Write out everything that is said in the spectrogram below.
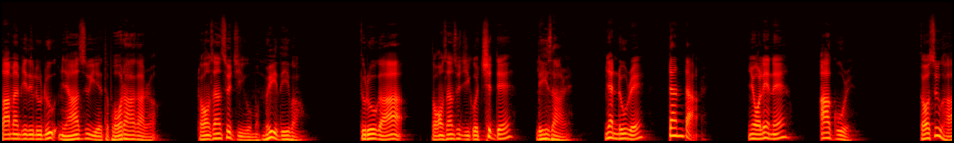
တာမန်ပြည်သူလူထုအများစုရဲ့သဘောထားကတော့ဒေါအောင်ဆန်းစုကြည်ကိုမမေ့သေးပါဘူး။သူတို့ကဒေါအောင်ဆန်းစုကြည်ကိုချစ်တယ်လေးစားတယ်မျက်နှိုးတယ်တန်းတာတယ်မျော်လင့်တယ်အားကိုးတယ်ဒေါ်စုဟာ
